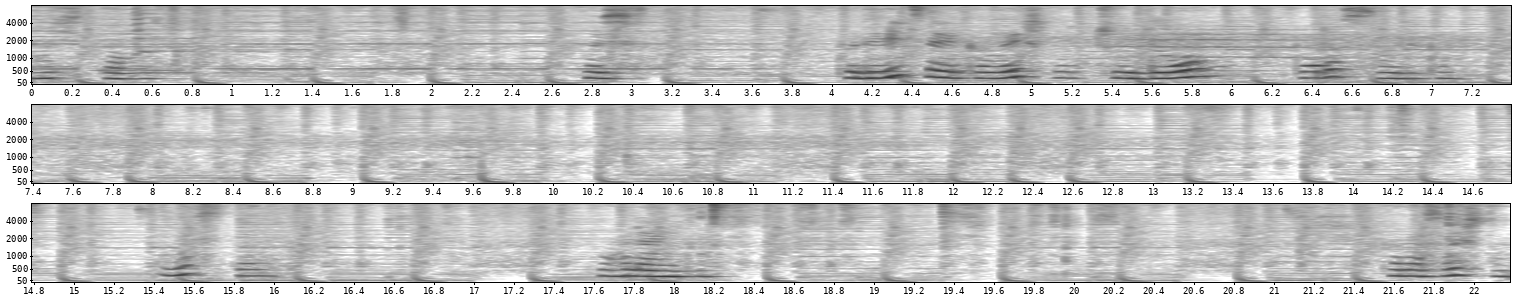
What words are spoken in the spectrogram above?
Ось так. Ось. Подивіться, яка вийшла чудова парасолька. Ось так. Погляньте. У нас вийшла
